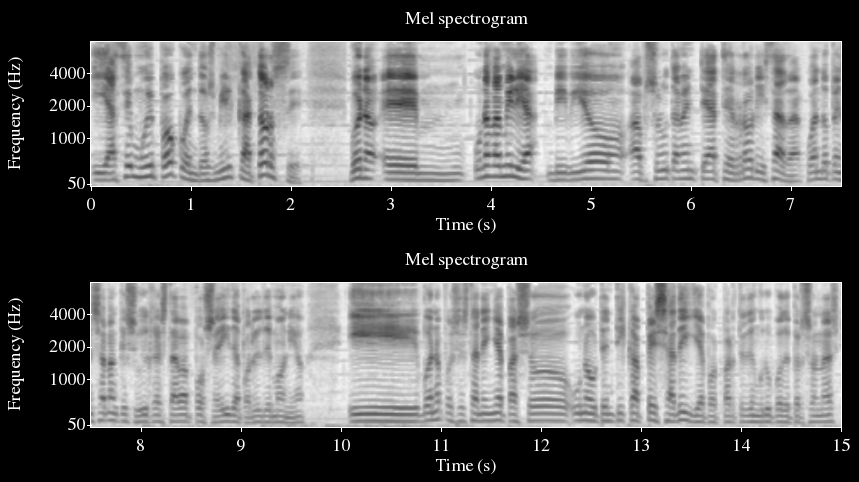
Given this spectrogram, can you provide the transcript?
y hace muy poco, en 2014. Bueno, eh, una familia vivió absolutamente aterrorizada cuando pensaban que su hija estaba poseída por el demonio y bueno, pues esta niña pasó una auténtica pesadilla por parte de un grupo de personas.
